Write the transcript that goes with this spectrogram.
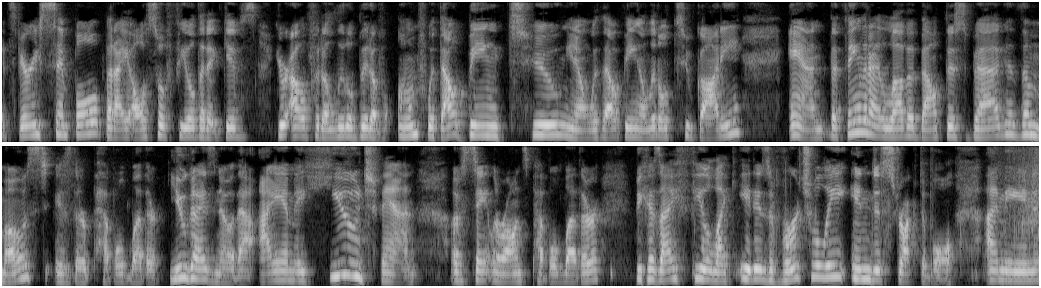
It's very simple, but I also feel that it gives your outfit a little bit of oomph without being too, you know, without being a little too gaudy. And the thing that I love about this bag the most is their pebbled leather. You guys know that. I am a huge fan of St. Laurent's pebbled leather because I feel like it is virtually indestructible. I mean,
